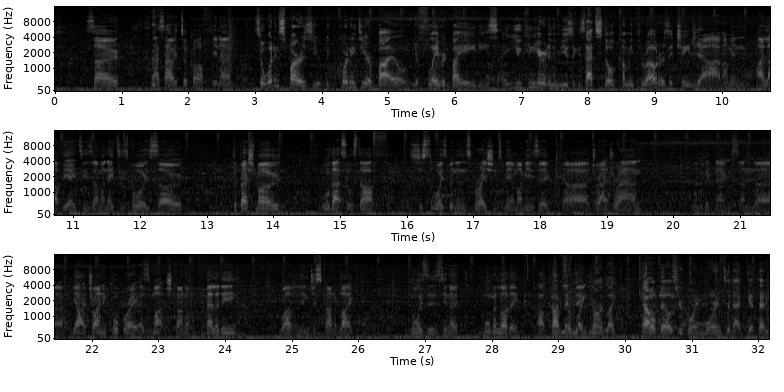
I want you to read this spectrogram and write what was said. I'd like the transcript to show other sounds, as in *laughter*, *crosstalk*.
So that's how it took off. You know. So what inspires you? According to your bio, you're flavored by 80s. You can hear it in the music. Is that still coming throughout or is it changing? Yeah, I mean, I love the 80s. I'm an 80s boy, so Depeche Mode, all that sort of stuff. It's just always been an inspiration to me and my music. Uh, Duran Duran, all the big names. And uh, yeah, I try and incorporate as much kind of melody rather than just kind of like noises, you know, more melodic, up, uplifting. From like not like cowbells, you're going more into that, get that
